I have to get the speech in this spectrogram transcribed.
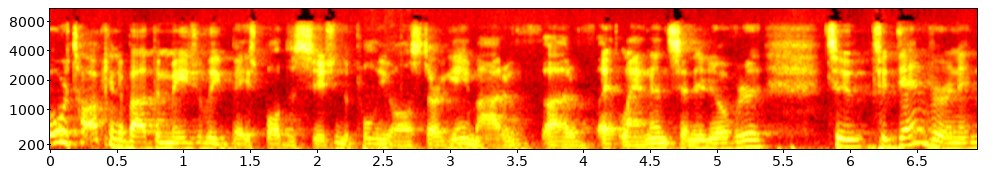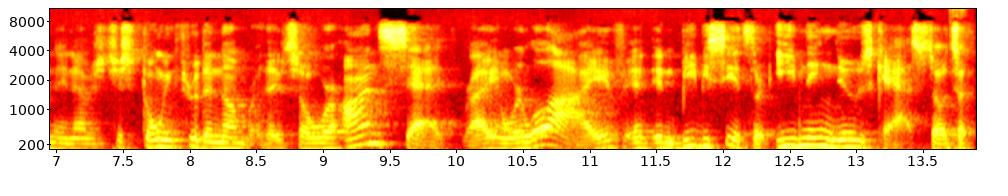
we're talking about the Major League Baseball decision to pull the All Star game out of out of Atlanta and send it over to to Denver. And, and I was just going through the number. So we're on set, right, and we're live. And in BBC, it's their evening newscast. So it's a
